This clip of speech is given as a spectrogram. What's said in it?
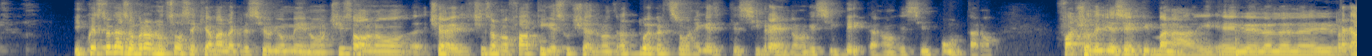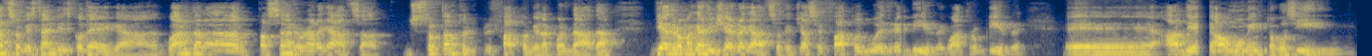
in questo caso però non so se chiamarle aggressioni o meno, ci sono, eh, cioè, ci sono fatti che succedono tra due persone che, che, si prendono, che si beccano, che si impuntano. Faccio degli esempi banali. Il, il, il, il ragazzo che sta in discoteca guarda passare una ragazza, soltanto il fatto che l'ha guardata, dietro magari c'è il ragazzo che già si è fatto due, tre birre, quattro birre, eh, ha, de, ha un momento così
